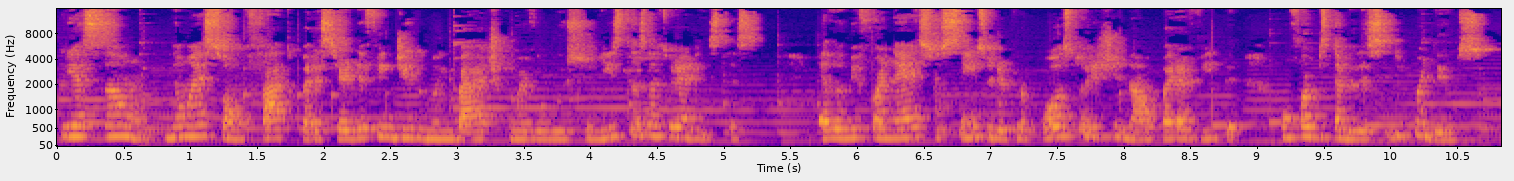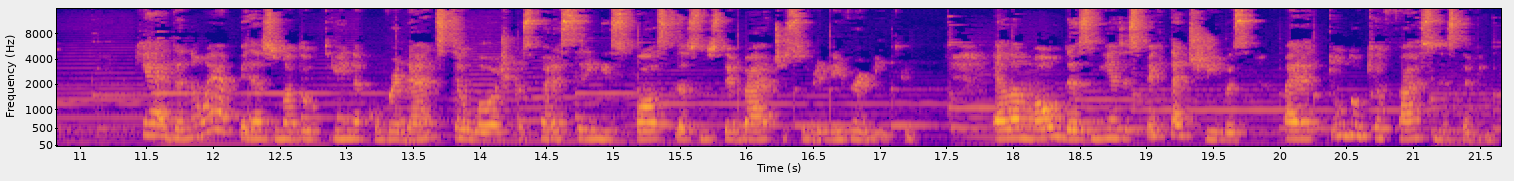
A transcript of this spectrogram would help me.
Criação não é só um fato para ser defendido no embate com evolucionistas naturalistas. Ela me fornece o senso de propósito original para a vida, conforme estabelecido por Deus. Queda não é apenas uma doutrina com verdades teológicas para serem expostas nos debates sobre livre-arbítrio. Ela molda as minhas expectativas para tudo o que eu faço nesta vida,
